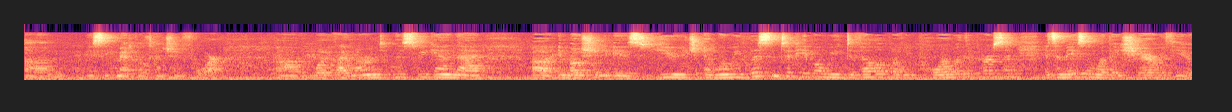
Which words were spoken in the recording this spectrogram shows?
um, we seek medical attention for. Uh, what have I learned this weekend? That uh, emotion is huge, and when we listen to people, we develop a rapport with the person. It's amazing what they share with you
